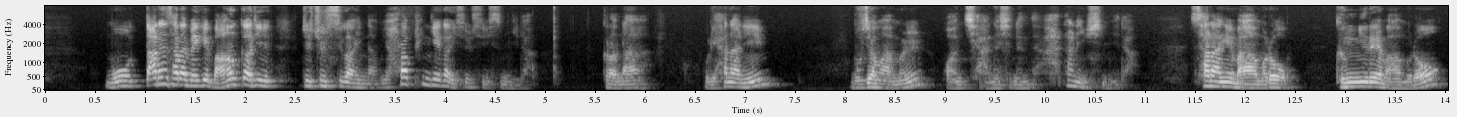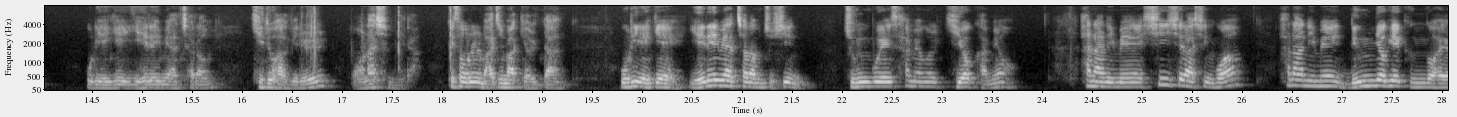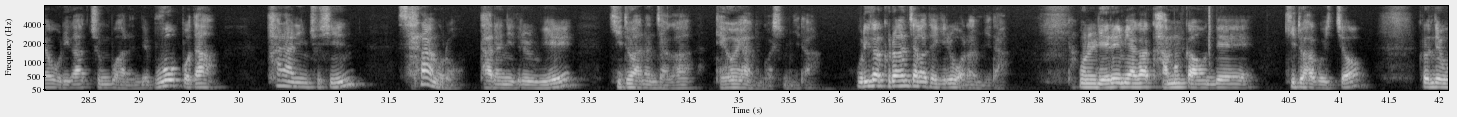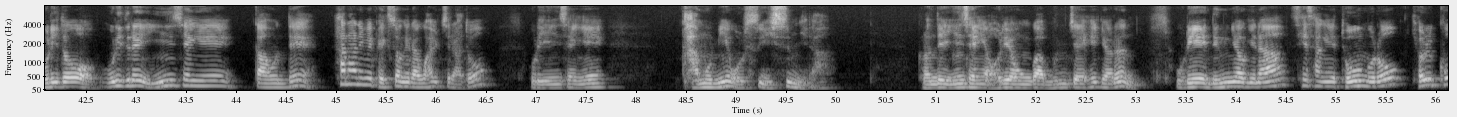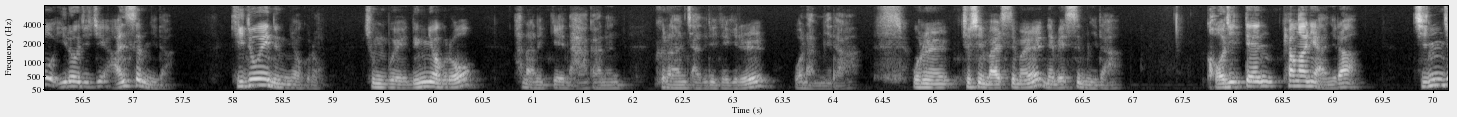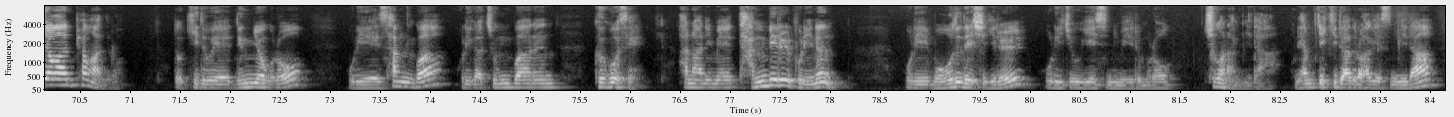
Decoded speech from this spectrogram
뭐, 다른 사람에게 마음까지 줄 수가 있나? 여러 핑계가 있을 수 있습니다. 그러나, 우리 하나님, 무정함을 원치 않으시는 하나님이십니다. 사랑의 마음으로 극률의 마음으로 우리에게 예레미야처럼 기도하기를 원하십니다. 그래서 오늘 마지막 결단 우리에게 예레미야처럼 주신 중부의 사명을 기억하며 하나님의 신실하심과 하나님의 능력에 근거하여 우리가 중보하는데 무엇보다 하나님 주신 사랑으로 다른 이들을 위해 기도하는 자가 되어야 하는 것입니다. 우리가 그러한 자가 되기를 원합니다. 오늘 예레미야가 가문 가운데 기도하고 있죠. 그런데 우리도 우리들의 인생의 가운데 하나님의 백성이라고 할지라도 우리 인생에 가뭄이 올 수 있습니다. 그런데 인생의 어려움과 문제 해결은 우리의 능력이나 세상의 도움으로 결코 이루어지지 않습니다. 기도의 능력으로, 중보의 능력으로 하나님께 나아가는 그러한 자들이 되기를 원합니다. 오늘 주신 말씀을 내 맺습니다. 거짓된 평안이 아니라 진정한 평안으로 또 기도의 능력으로 우리의 삶과 우리가 중보하는 그곳에 하나님의 단비를 부리는 우리 모두 되시기를 우리 주 예수님의 이름으로 축원합니다. 우리 함께 기도하도록 하겠습니다.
